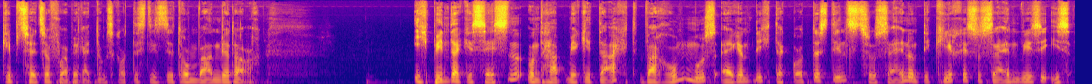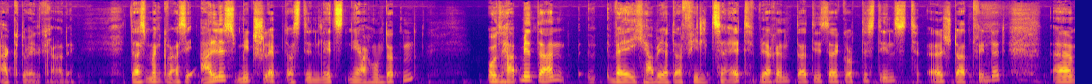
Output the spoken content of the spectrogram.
gibt es halt so Vorbereitungsgottesdienste, darum waren wir da auch. Ich bin da gesessen und habe mir gedacht, warum muss eigentlich der Gottesdienst so sein und die Kirche so sein, wie sie ist aktuell gerade? Dass man quasi alles mitschleppt aus den letzten Jahrhunderten, Und habe mir dann, weil ich habe ja da viel Zeit, während da dieser Gottesdienst äh, stattfindet, äh,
